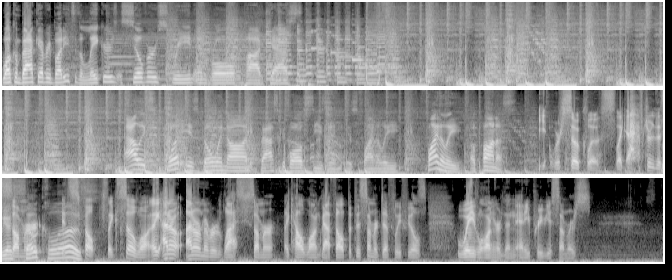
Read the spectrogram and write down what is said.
Welcome back, everybody, to the Lakers Silver Screen and Roll podcast. Alex, what is going on? Basketball season is finally, finally upon us. Yeah, we're so close. Like after the We are so summer, close. It's felt like so long. Like I don't, I don't remember last summer, like how long that felt, but this summer definitely feels way longer than any previous summers.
